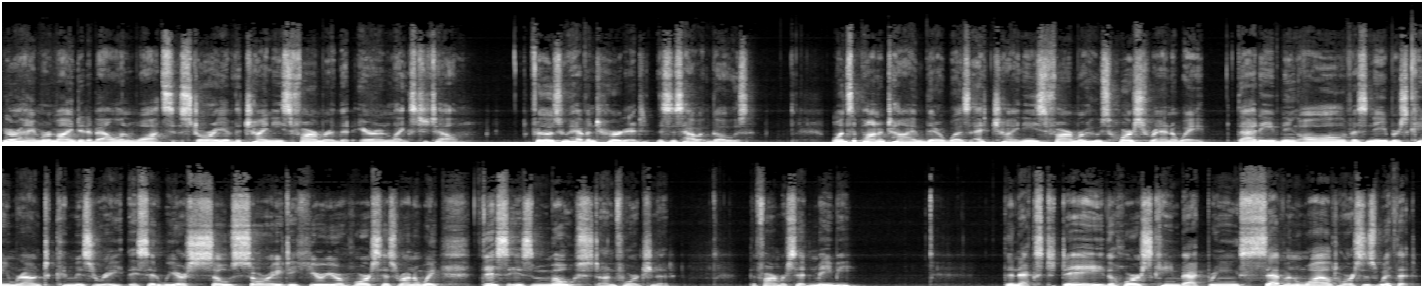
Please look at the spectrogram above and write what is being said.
Here I am reminded of Alan Watts' story of the Chinese farmer that Aaron likes to tell. For those who haven't heard it, this is how it goes. Once upon a time, there was a Chinese farmer whose horse ran away. That evening, all of his neighbors came round to commiserate. They said, We are so sorry to hear your horse has run away. This is most unfortunate. The farmer said, Maybe. The next day, the horse came back bringing seven wild horses with it.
